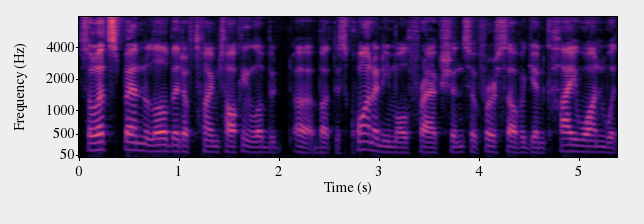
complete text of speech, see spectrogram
So let's spend a little bit of time talking a little bit uh, about this quantity mole fraction. So first off, again, chi 1 would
